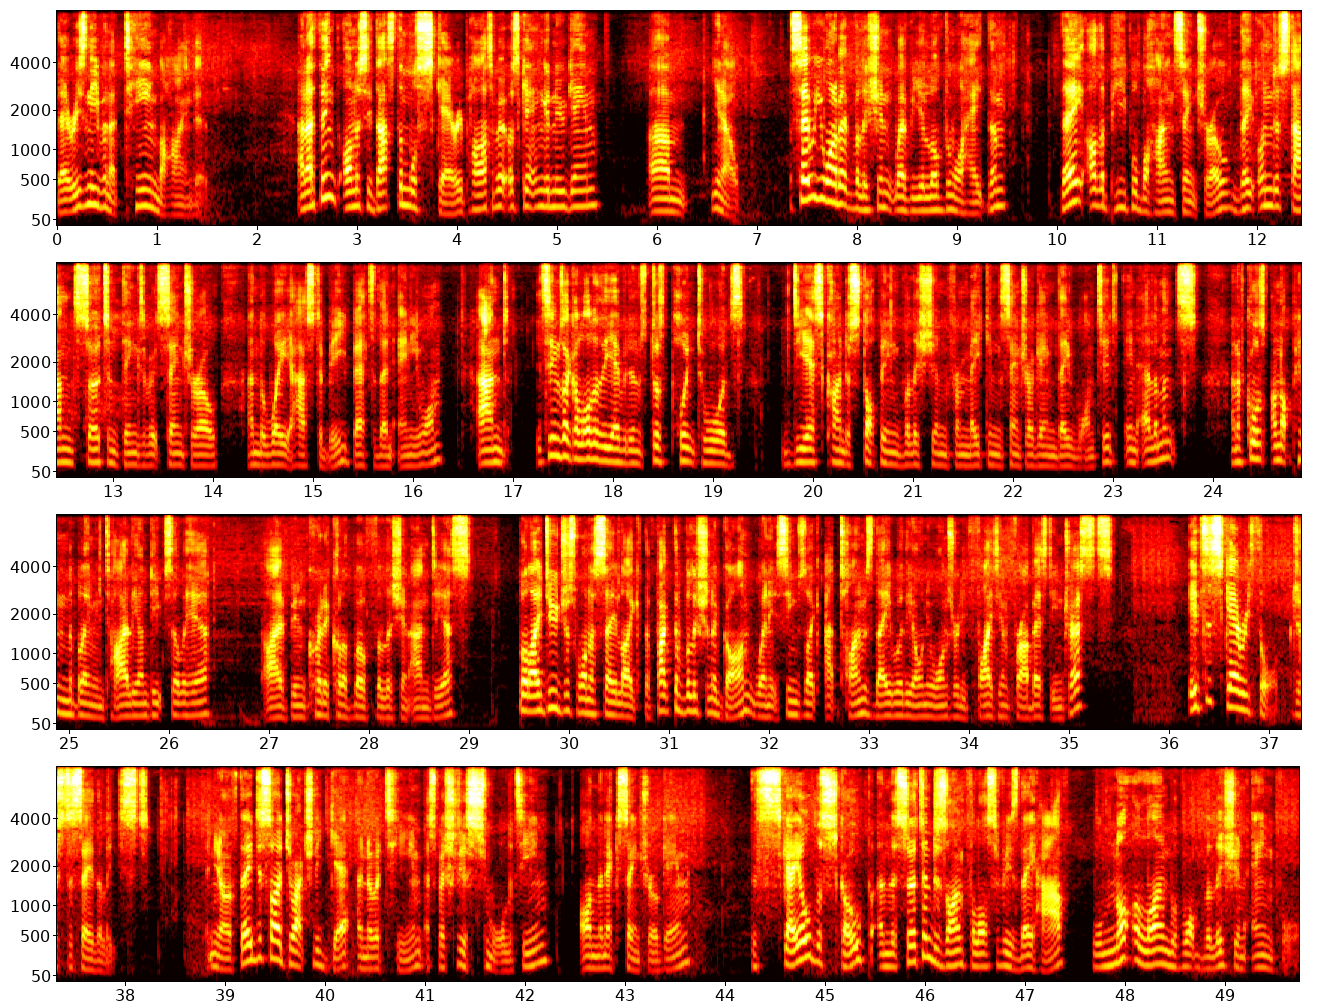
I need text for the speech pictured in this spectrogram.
There isn't even a team behind it. And I think, honestly, that's the most scary part about us getting a new game. Um, you know, say what you want about Volition, whether you love them or hate them. They are the people behind Saints Row. They understand certain things about Saints Row and the way it has to be better than anyone. And it seems like a lot of the evidence does point towards DS kind of stopping Volition from making the Saints Row game they wanted in elements. And of course, I'm not pinning the blame entirely on Deep Silver here. I've been critical of both Volition and DS. But I do just want to say, like, the fact that Volition are gone, when it seems like at times they were the only ones really fighting for our best interests, it's a scary thought, just to say the least. And, you know, if they decide to actually get another team, especially a smaller team, on the next Saints Row game, the scale, the scope, and the certain design philosophies they have will not align with what Volition aim for.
